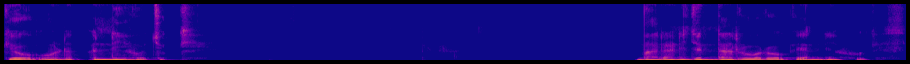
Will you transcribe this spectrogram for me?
ਕਿ ਉਹ ਹੁਣ ਅੰਨੀ ਹੋ ਚੁੱਕੀ ਹੈ ਮਹਾਰਾਣੀ ਜਿੰਦਾ ਰੋ ਰੋ ਕੇ ਅੰਨੀ ਹੋ ਗਈ ਸੀ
